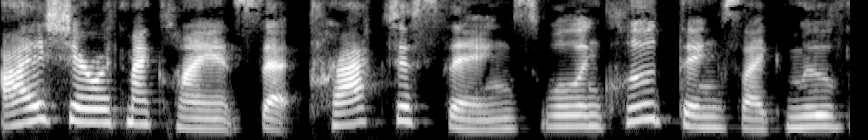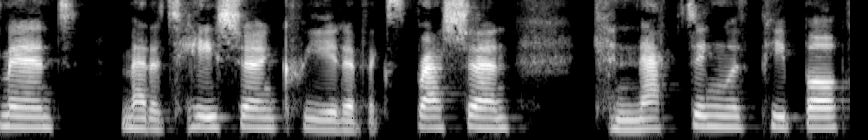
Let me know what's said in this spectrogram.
I share with my clients that practice things will include things like movement, meditation, creative expression, connecting with people.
